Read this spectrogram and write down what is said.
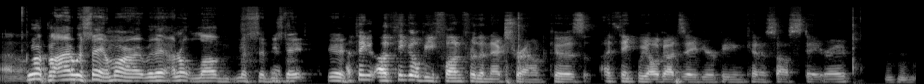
I don't Good, but I would say I'm all right with it. I don't love Mississippi yeah. State. Yeah. I think I think it'll be fun for the next round because I think we all got Xavier beating Kennesaw State, right? Mm-hmm.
